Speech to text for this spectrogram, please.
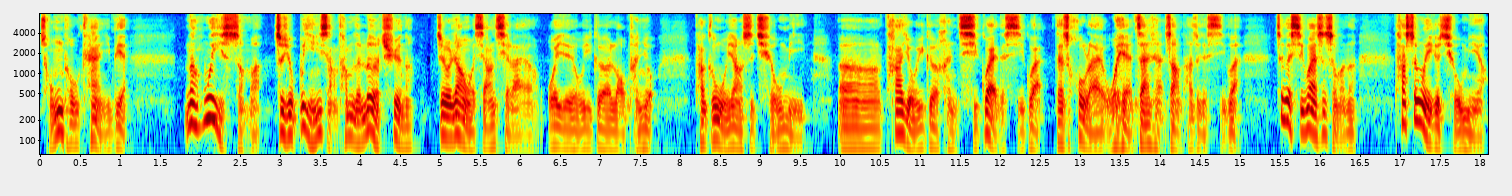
从头看一遍。那为什么这又不影响他们的乐趣呢？这又让我想起来啊，我也有一个老朋友。他跟我一样是球迷，呃，他有一个很奇怪的习惯，但是后来我也沾染上他这个习惯。这个习惯是什么呢？他身为一个球迷啊，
